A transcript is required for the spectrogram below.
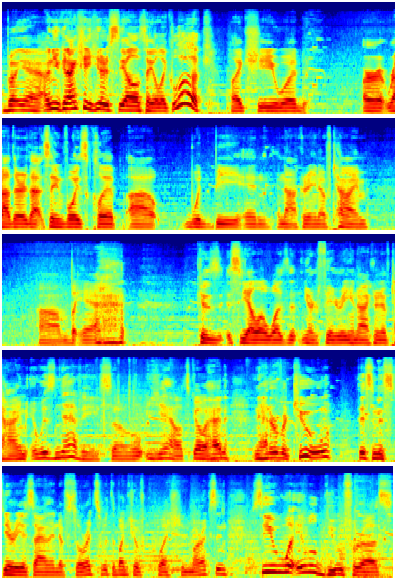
But yeah, and you can actually hear Ciela say, like, look! Like she would, or rather that same voice clip uh, would be in an Ocarina of Time. Um, but yeah, because Ciela wasn't your fairy in Ocarina of Time, it was Navi. So yeah, let's go ahead and head over to this mysterious island of sorts with a bunch of question marks and see what it will do for us.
